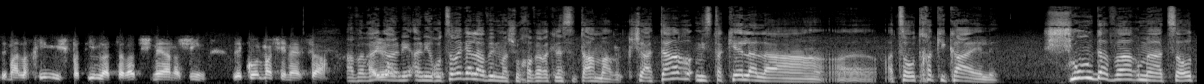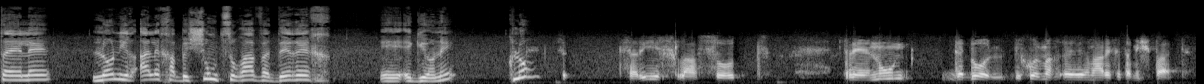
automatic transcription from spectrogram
זה מהלכים משפטיים להצלת שני אנשים, זה כל מה שנעשה. אבל רגע, אני, אני רוצה רגע להבין משהו, חבר הכנסת עמאר, כשאתה מסתכל על ההצעות חקיקה האלה, שום דבר מההצעות האלה לא נראה לך בשום צורה ודרך אה, הגיוני? כלום? צריך לעשות רענון גדול בכל אה, מערכת המשפט.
